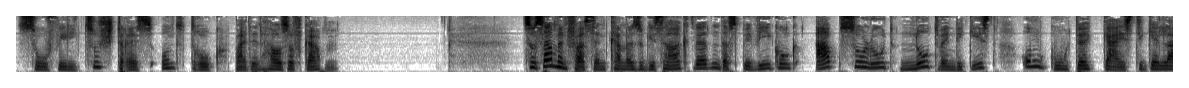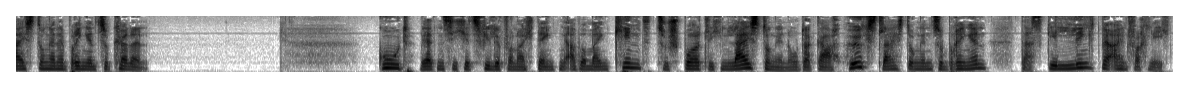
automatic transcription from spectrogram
So viel zu Stress und Druck bei den Hausaufgaben. Zusammenfassend kann also gesagt werden, dass Bewegung absolut notwendig ist, um gute geistige Leistungen erbringen zu können. Gut, werden sich jetzt viele von euch denken, aber mein Kind zu sportlichen Leistungen oder gar Höchstleistungen zu bringen, das gelingt mir einfach nicht.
